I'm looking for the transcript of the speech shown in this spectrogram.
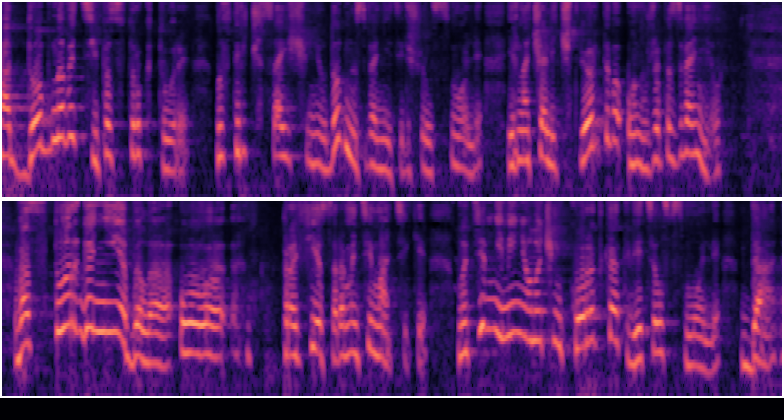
подобного типа структуры. Но в три часа еще неудобно звонить, решил Смолли. И в начале четвертого он уже позвонил. Восторга не было у профессора математики, но тем не менее он очень коротко ответил Смолли. Да,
